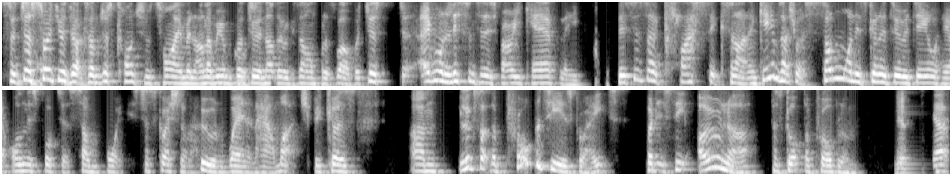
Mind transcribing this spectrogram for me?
so just sorry to interrupt, because I'm just conscious of time, and I know we're going to do another example as well. But just everyone listen to this very carefully. This is a classic scenario, and Guillaume's actually someone is going to do a deal here on this property at some point. It's just a question of who and when and how much, because um, it looks like the property is great, but it's the owner has got the problem. Yeah, yeah,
